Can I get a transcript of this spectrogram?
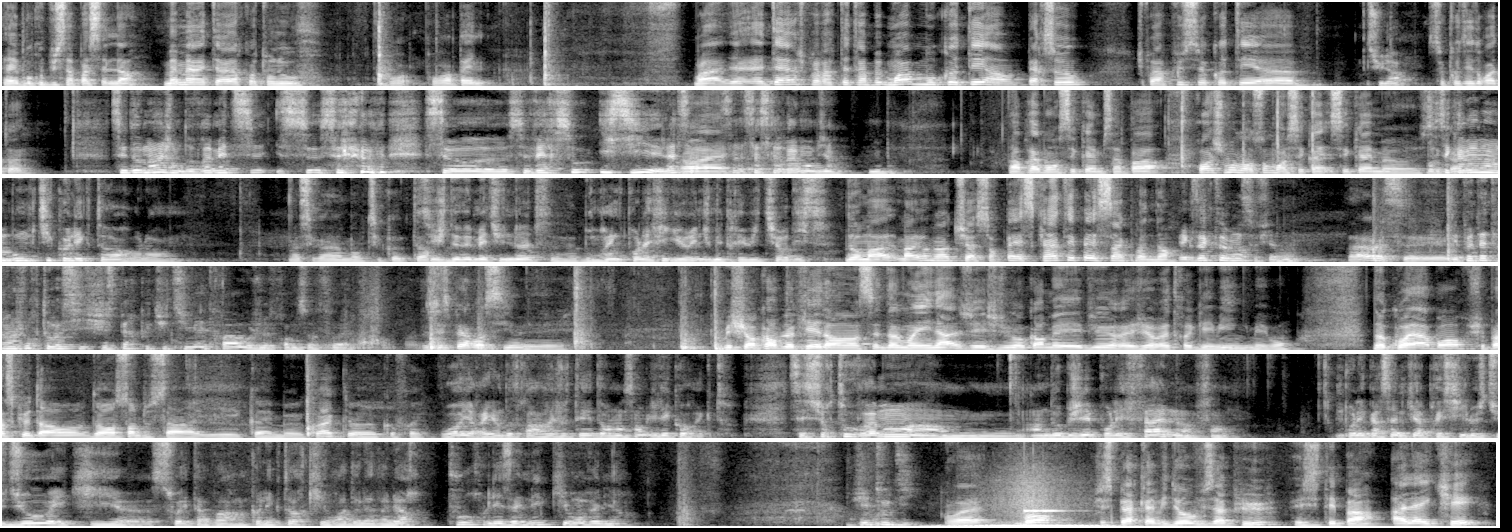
elle est beaucoup plus sympa celle-là. Même à l'intérieur quand on ouvre, pour, pour rappel. Voilà, à l'intérieur, je préfère peut-être un peu... Moi, mon côté, hein, perso, je préfère plus ce côté, euh, Celui-là. ce côté droit, ouais. C'est dommage, on devrait mettre ce, ce, ce, ce- ce verso ici, et là, ça, Ouais. ça- ça serait vraiment bien. Mais bon, Après, bon, c'est quand même sympa. Franchement, dans l'ensemble, moi, c'est quand, même- c'est quand même... euh, Bon, c'est quand même un bon petit collector, voilà. ouais, c'est quand même un bon petit collector. Si je devais mettre une note, euh, bon, rien que pour la figurine, je mettrais 8 sur 10. Donc, Mario, maintenant, tu as sur PS4 et PS5 maintenant. Exactement, Sofiane. Ah ouais. Et peut-être un jour, toi aussi. J'espère que tu t'y mettras au jeu From Software. J'espère aussi, mais... Mais je suis encore bloqué dans, dans le Moyen-Âge et je joue encore mes vieux jeux rétro gaming, mais bon. Donc voilà, bon, je sais pas ce que dans, dans l'ensemble, ça, il est quand même euh, correct le coffret. Ouais, il n'y a rien d'autre à rajouter. Dans l'ensemble, il est correct. C'est surtout vraiment un, un objet pour les fans, enfin, pour les personnes qui apprécient le studio et qui euh, souhaitent avoir un collector qui aura de la valeur pour les années qui vont venir. J'ai tout dit. Ouais. Bon, j'espère que la vidéo vous a plu. N'hésitez pas à liker,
